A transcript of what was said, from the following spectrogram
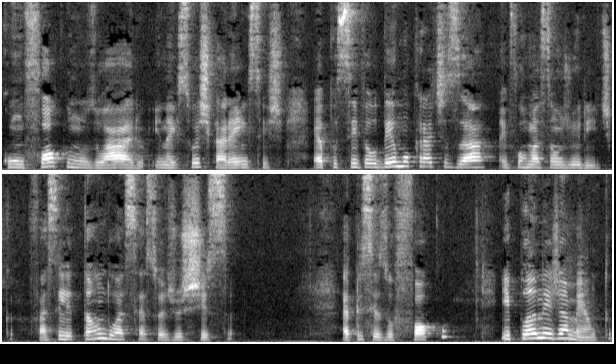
Com o foco no usuário e nas suas carências, é possível democratizar a informação jurídica, facilitando o acesso à justiça. É preciso foco e planejamento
